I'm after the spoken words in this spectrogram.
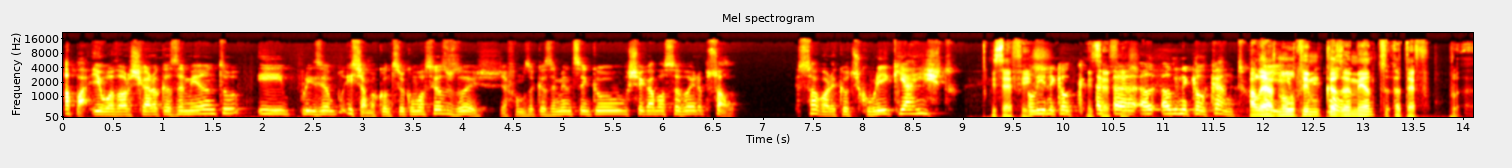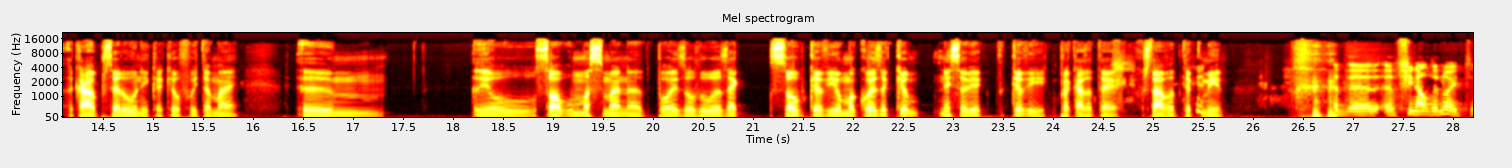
Opa, eu adoro chegar ao casamento e, por exemplo, isso já me aconteceu com vocês os dois. Já fomos a casamentos em que eu chego à vossa beira, pessoal, só agora que eu descobri que há isto. Isso é fixe. Ali naquele, é a, a, ali naquele canto. Aliás, e no último fico, casamento, até acaba por ser a única que eu fui também, hum, eu só uma semana depois, ou duas, é que soube que havia uma coisa que eu nem sabia que havia. Por acaso até gostava de ter comido. a, de, a de final da noite.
